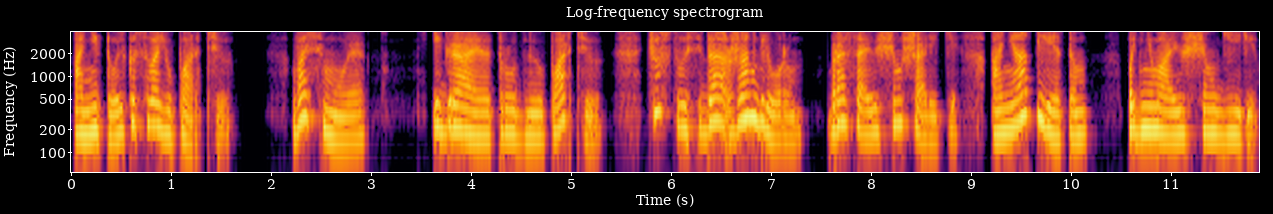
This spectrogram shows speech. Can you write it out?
а не только свою партию. Восьмое. Играя трудную партию, чувствуй себя жонглером, бросающим шарики, а не атлетом, поднимающим гири.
